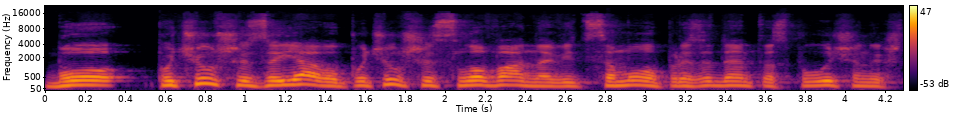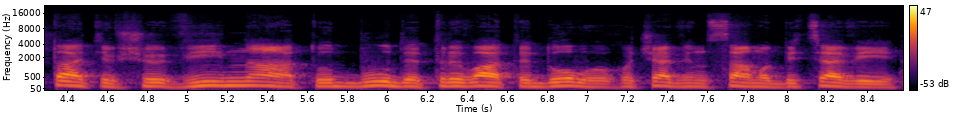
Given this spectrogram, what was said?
Бо почувши заяву, почувши слова навіть самого президента Сполучених Штатів, що війна тут буде тривати довго, хоча він сам обіцяв її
